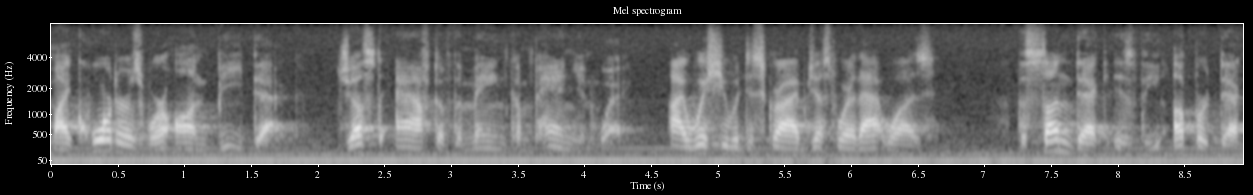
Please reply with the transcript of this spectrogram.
My quarters were on B deck, just aft of the main companionway. I wish you would describe just where that was. The sun deck is the upper deck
